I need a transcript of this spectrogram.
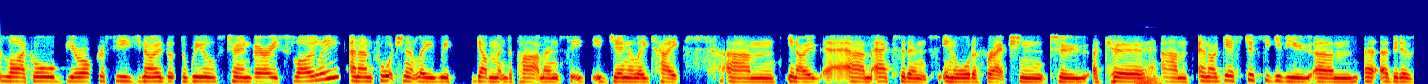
like all bureaucracies, you know, that the wheels turn very slowly, and unfortunately, with government departments, it, it generally takes, um, you know, um, accidents in order for action to occur. Mm. Um, and I guess just to give you um, a, a, bit of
